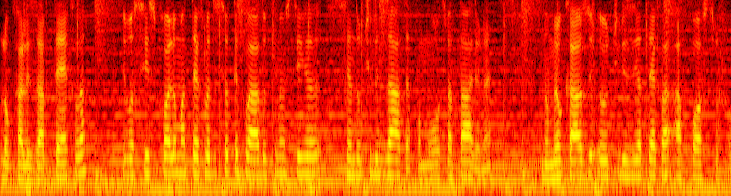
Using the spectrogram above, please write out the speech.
localizar tecla e você escolhe uma tecla do seu teclado que não esteja sendo utilizada como outro atalho, né? No meu caso, eu utilizei a tecla apóstrofo.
